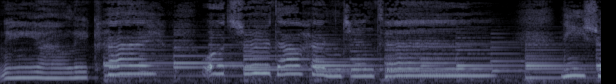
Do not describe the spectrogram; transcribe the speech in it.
你要离开，我知道很简单。你说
